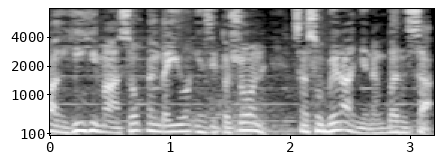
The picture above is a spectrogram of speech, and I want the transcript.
panghihimasok ng dayuhang institusyon sa soberanya ng bansa.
